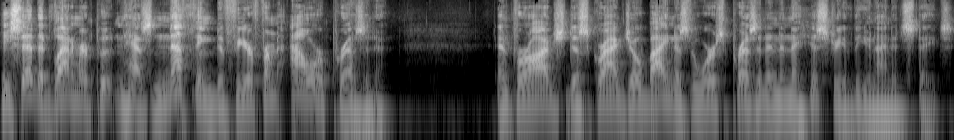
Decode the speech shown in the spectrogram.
He said that Vladimir Putin has nothing to fear from our president. And Farage described Joe Biden as the worst president in the history of the United States.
